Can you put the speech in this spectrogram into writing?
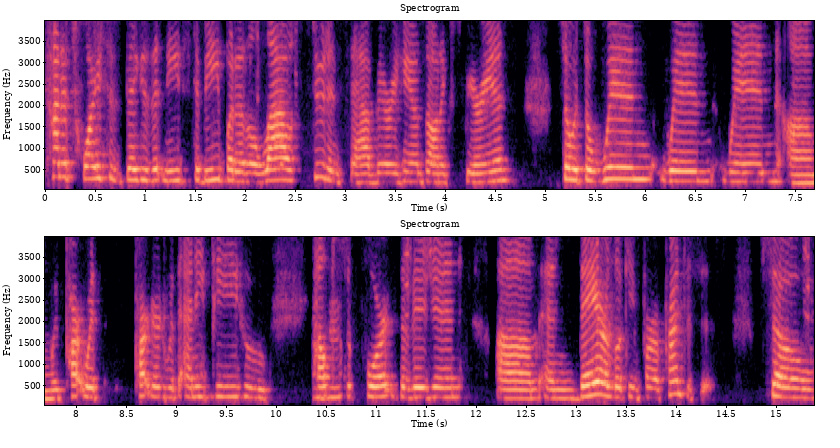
kind of twice as big as it needs to be, but it allows students to have very hands-on experience. So it's a win-win-win. Um, we part with partnered with NEP who helps mm-hmm. support the vision, um, and they are looking for apprentices. So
